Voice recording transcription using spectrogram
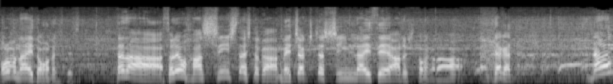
俺もないと思うの否定したただそれを発信した人がめちゃくちゃ信頼性ある人だから。なんかなん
